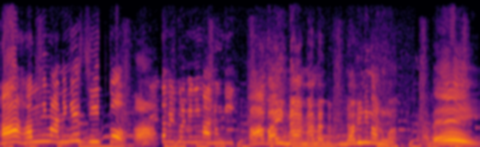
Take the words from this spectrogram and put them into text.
हाँ हम नहीं मानेंगे इस जीत को। हाँ। मैं तो बिल्कुल भी नहीं मानूँगी। हाँ भाई मैं मैं मैं, मैं भी नहीं मानूँगा। अबे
